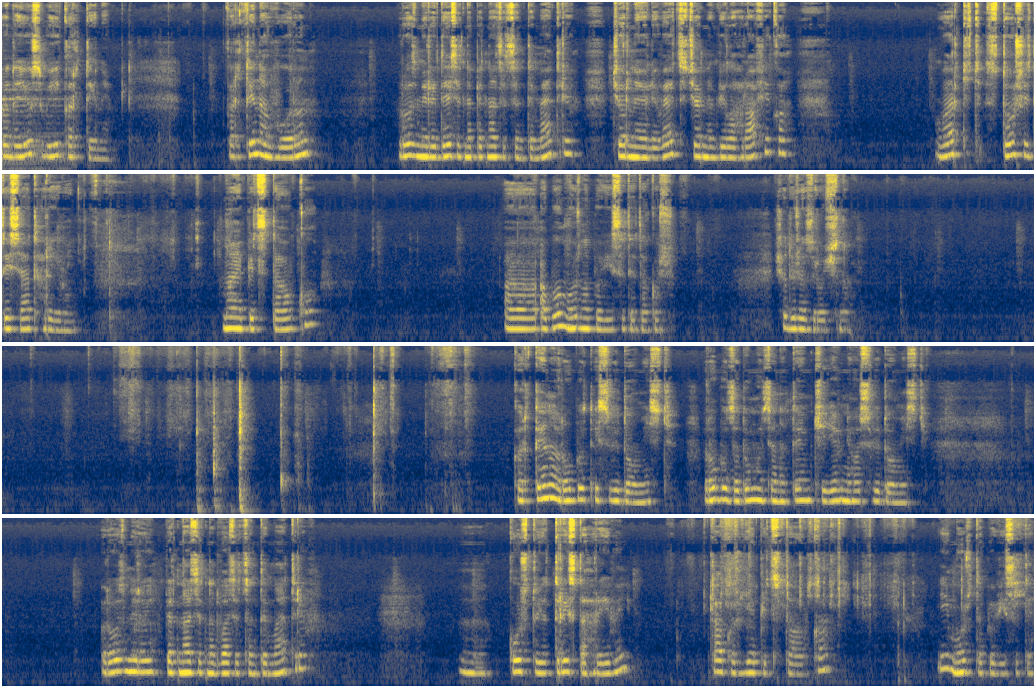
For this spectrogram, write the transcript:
Продаю свої картини. Картина Ворон. Розміри 10 на 15 см. Чорний олівець, чорно-біла графіка. Вартість 160 гривень. Має підставку. Або можна повісити також, що дуже зручно. Картина Робот і свідомість. Робот задумується над тим, чи є в нього свідомість. Розміри 15 на 20 см. Коштує 300 гривень. Також є підставка. І можете повісити.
